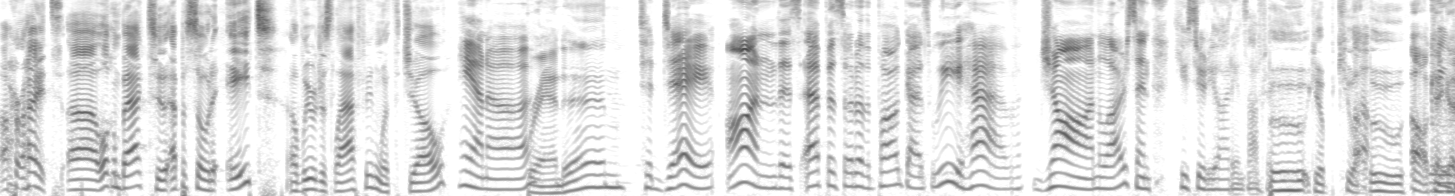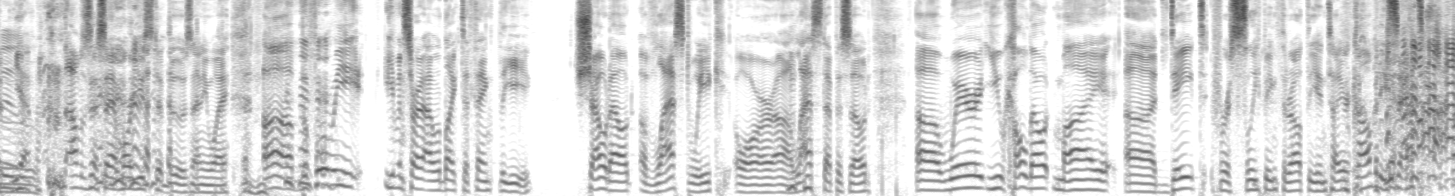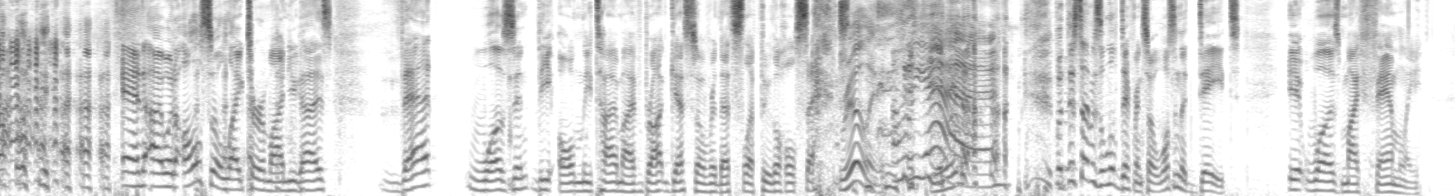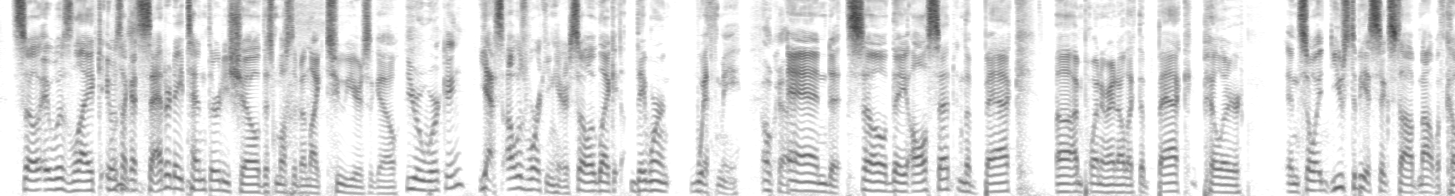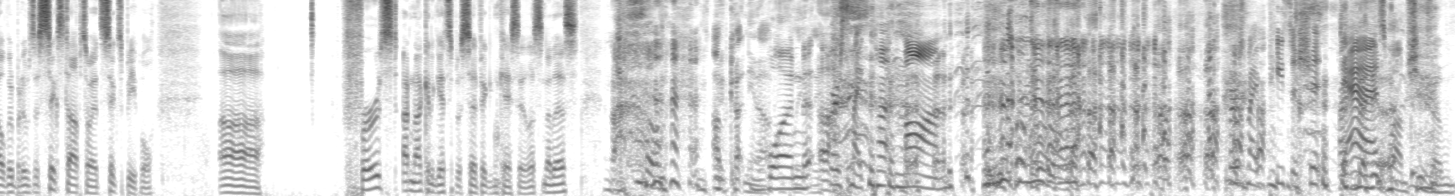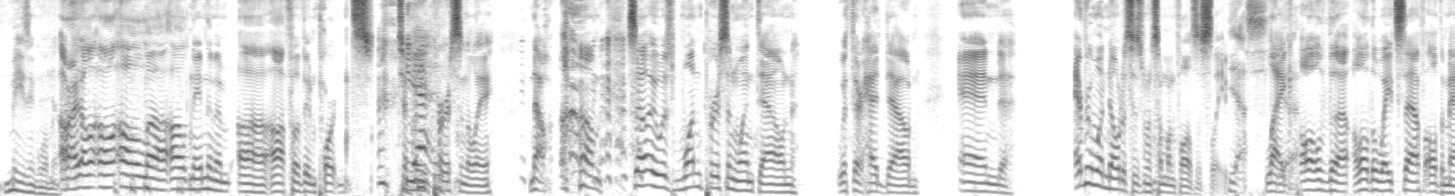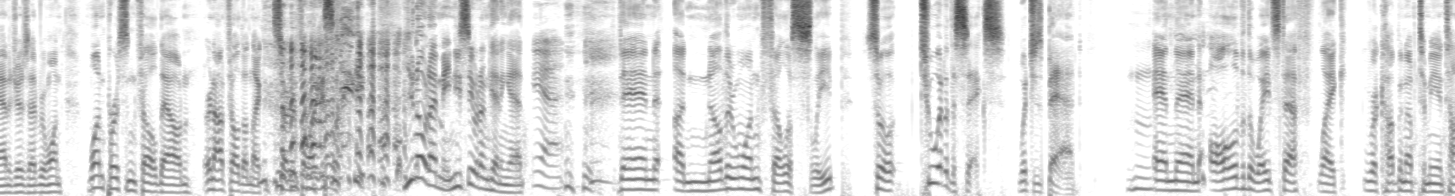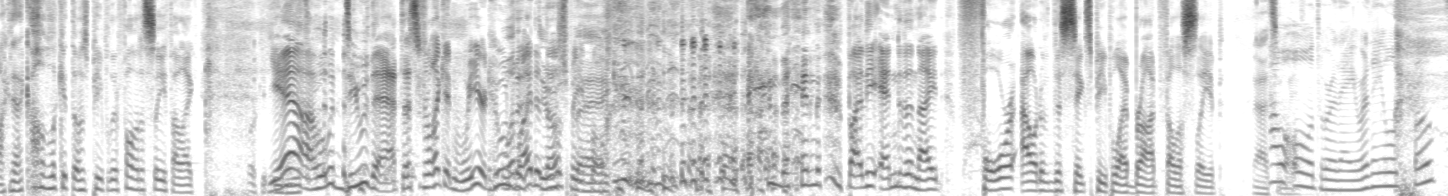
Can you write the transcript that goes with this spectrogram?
All right. Uh, welcome back to episode eight of We Were Just Laughing with Joe. Hannah. Brandon. Today on this episode of the podcast, we have John Larson. Q studio audience laughter. Boo. Cue, cue up. Boo. Oh, okay, Boo good. boo. Yeah, I was gonna say I'm more used to booze anyway. Uh, before we even start, I would like to thank the shout out of last week or uh, last episode, uh, where you called out my uh, date for sleeping throughout the entire comedy set. And I would also like to remind you guys that wasn't the only time I've brought guests over that slept through the whole set. Really? Oh, yeah. but this time was a little different. So it wasn't a date; it was my family. So it was like it was like a Saturday 10:30 show. This must have been like two years ago. You were working? Yes, I was working here, so like they weren't with me. Okay. And so they all sat in the back. Uh, I'm pointing right now, like the back pillar. And so it used to be a six top, not with COVID, but it was a six top, so I had six people. Uh, first, I'm not going to get specific in case they listen to this. Um, I'm cutting you out. one, uh, First, my cunt mom. First, my piece of shit His dad. mom, she's an amazing woman. All right, I'll I'll I'll, uh, I'll name them uh, off of importance to Yes. me personally. No, um, so it was one person went down with their head down, and everyone notices when someone falls asleep. Yes, like yeah. all the all the wait staff, all the managers, everyone. One person fell down, or not fell down, like started falling asleep. You know what I mean? You see what I'm getting at? Yeah. Then another one fell asleep. So two out of the six, which is bad. Mm-hmm. And then all of the wait staff like were coming up to me and talking like, "Oh, look at those people! They're falling asleep." I like, yeah, who would do that? That's fucking weird. Who What invited those people? and then by the end of the night, four out of the six people I brought fell asleep. That's How amazing. old were they? Were they old folks?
